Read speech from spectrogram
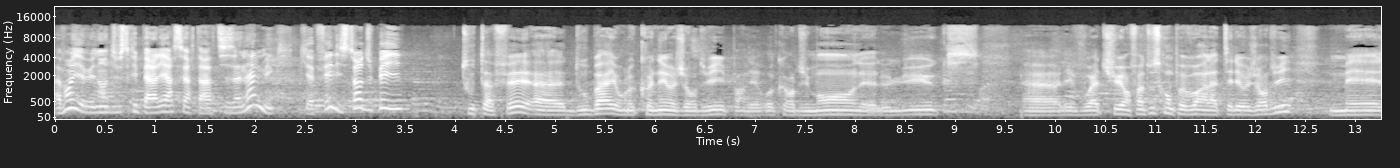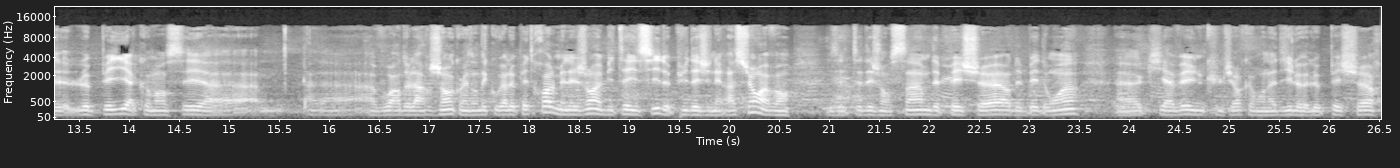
avant, il y avait une industrie perlière, certes artisanale, mais qui a fait l'histoire du pays. Tout à fait. Dubaï, on le connaît aujourd'hui par les records du monde, le, luxe, euh, les voitures, enfin tout ce qu'on peut voir à la télé aujourd'hui. Mais le pays a commencé à, avoir de l'argent quand ils ont découvert le pétrole. Mais les gens habitaient ici depuis des générations avant. Ils étaient des gens simples, des pêcheurs, des bédouins, euh, qui avaient une culture, comme on a dit, le, pêcheur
